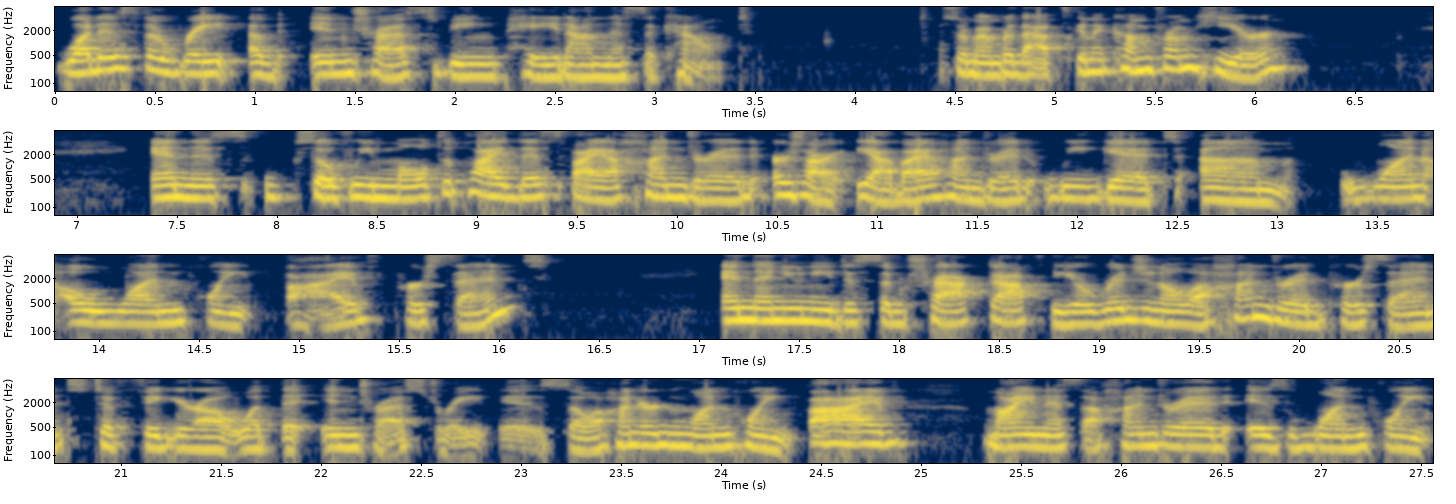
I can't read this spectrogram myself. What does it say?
What is the rate of interest being paid on this account? So remember, that's going to come from here. And this, so if we multiply this by a hundred, or sorry, yeah, by a hundred, we get um 101.5%. And then you need to subtract off the original 100% to figure out what the interest rate is. So 101.5 minus 100 is 1.5%.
